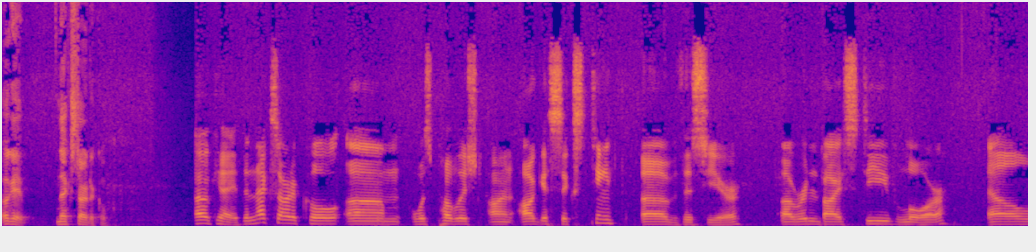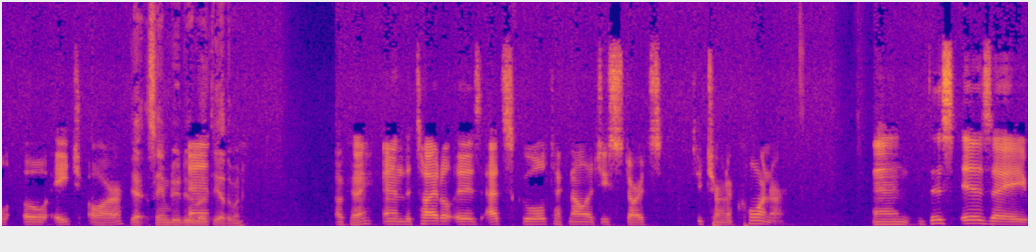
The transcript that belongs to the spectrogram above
Okay, next article. Okay, the next article um, was published on August 16th of this year, uh, written by Steve Lohr, L O H R. Yeah, same dude who And- wrote the other one. Okay, and the title is At School Technology Starts to Turn a Corner. And this is a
